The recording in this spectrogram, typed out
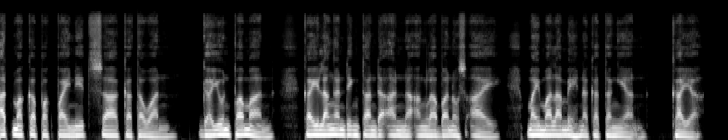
at makapagpainit sa katawan. Gayunpaman, kailangan ding tandaan na ang labanos ay may malamig na katangian. Kaya,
